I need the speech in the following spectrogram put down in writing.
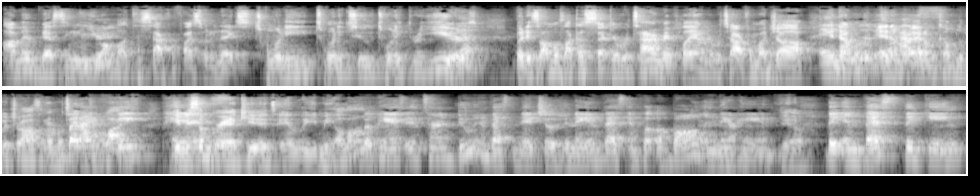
I'm investing in you. I'm about to sacrifice for the next 20, 22, 23 years. Yeah. But it's almost like a second retirement plan. I'm gonna retire from my job, And and, I'm gonna, and, I'm, and I'm gonna come live at your house, and I'm retiring from life. think Give me some parents- grandkids and leave me alone. But parents in turn do invest in their children. They invest and put a ball in their hand. Yeah. They invest thinking,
